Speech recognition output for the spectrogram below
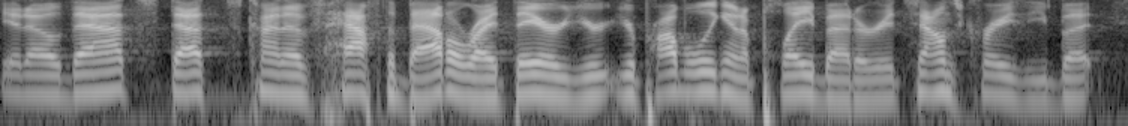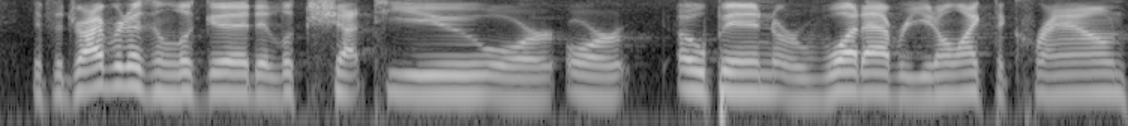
you know that's that's kind of half the battle right there. You're, you're probably to play better. It sounds crazy but if the driver doesn't look good it looks shut to you or or open or whatever you don't like the crown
